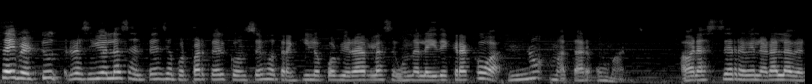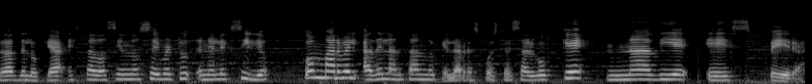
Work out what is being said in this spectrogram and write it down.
Sabertooth recibió la sentencia por parte del Consejo Tranquilo por violar la segunda ley de Krakoa, no matar humanos. Ahora se revelará la verdad de lo que ha estado haciendo Sabertooth en el exilio con Marvel adelantando que la respuesta es algo que nadie espera.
